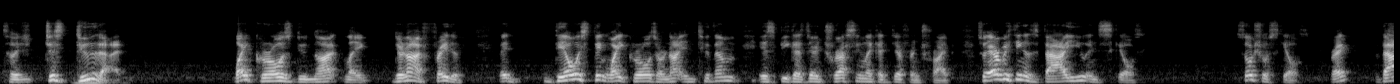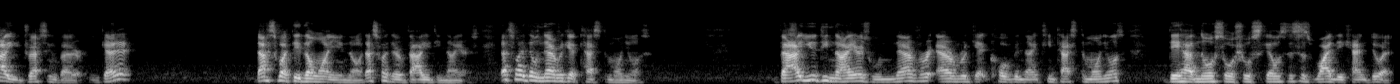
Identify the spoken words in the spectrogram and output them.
So just do that. White girls do not like, they're not afraid of, they, they always think white girls are not into them is because they're dressing like a different tribe. So everything is value and skills, social skills, right? Value, dressing better. You get it? That's what they don't want you to know. That's why they're value deniers. That's why they'll never get testimonials. Value deniers will never ever get COVID 19 testimonials. They have no social skills. This is why they can't do it.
